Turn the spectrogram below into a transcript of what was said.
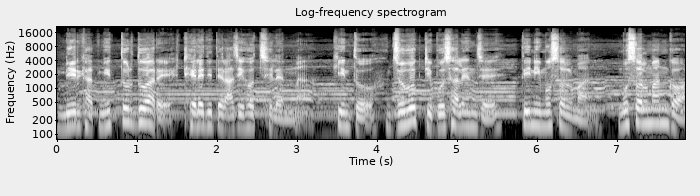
নির্ঘাত মৃত্যুর দুয়ারে ঠেলে দিতে রাজি হচ্ছিলেন না। কিন্তু যুবকটি বুঝালেন যে, তিনি মুসলমান। মুসলমানগণ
